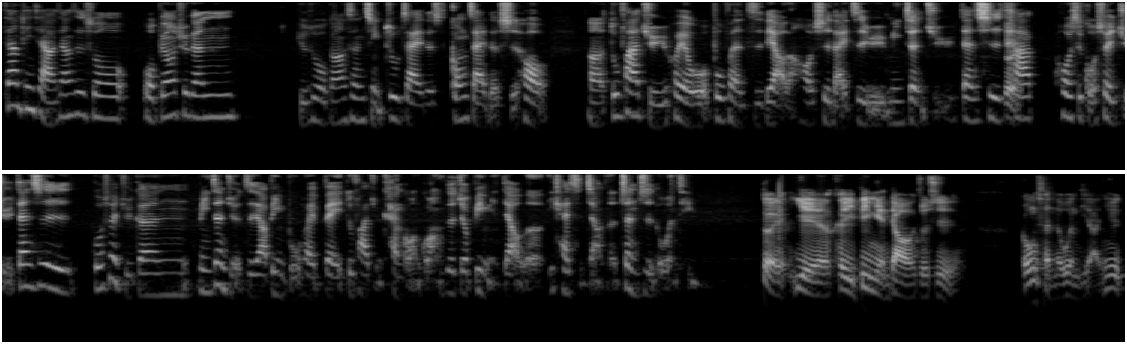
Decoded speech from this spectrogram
这样听起来好像是说我不用去跟，比如说我刚刚申请住宅的公宅的时候，呃，都发局会有我部分资料，然后是来自于民政局，但是它。或是国税局，但是国税局跟民政局的资料并不会被都发局看光光，这就避免掉了一开始讲的政治的问题。对，也可以避免掉就是工程的问题啊。因为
